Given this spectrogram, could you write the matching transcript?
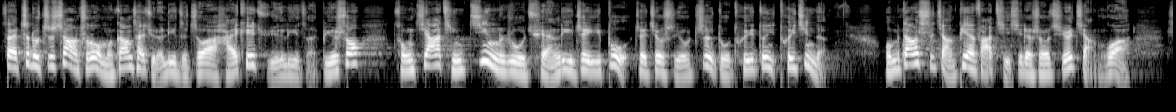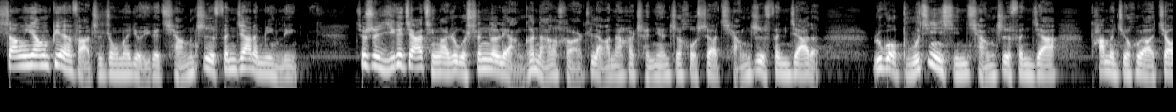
在制度之上，除了我们刚才举的例子之外，还可以举一个例子，比如说从家庭进入权力这一步，这就是由制度推推推进的。我们当时讲变法体系的时候，其实讲过啊，商鞅变法之中呢，有一个强制分家的命令，就是一个家庭啊，如果生了两个男孩，这两个男孩成年之后是要强制分家的。如果不进行强制分家，他们就会要交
